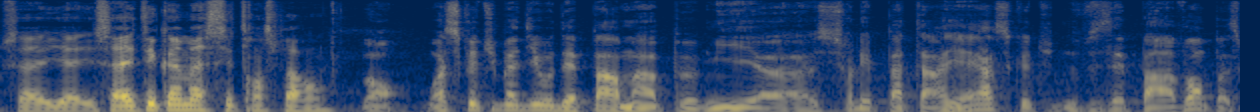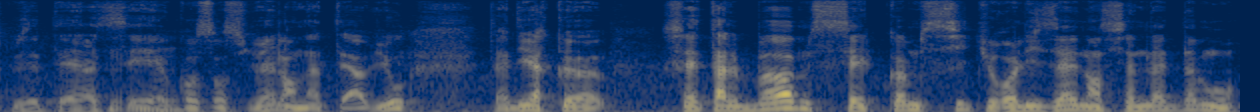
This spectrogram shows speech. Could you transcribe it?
ça, a été quand même assez transparent. Bon, moi, ce que tu m'as dit au départ m'a un peu mis euh, sur les pattes arrière, ce que tu ne faisais pas avant, parce que vous étiez assez mm-hmm. consensuel en interview. C'est-à-dire que cet album, c'est comme si tu relisais une ancienne lettre d'amour.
